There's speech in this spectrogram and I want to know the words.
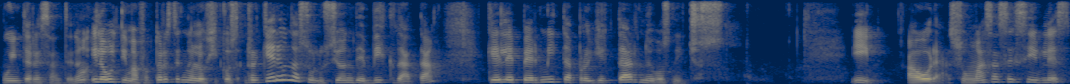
Muy interesante, ¿no? Y la última, factores tecnológicos. Requiere una solución de Big Data que le permita proyectar nuevos nichos. Y ahora son más accesibles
